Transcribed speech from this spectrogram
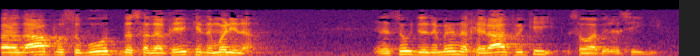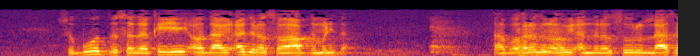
آپ ثبوت د صدقے کے نمڑی نا یعنی سوکھ جمڑی نہ خیرات کی ثواب رسی گی ثبوت د صدقے اور دا اجر ثواب نمڑی تھا اب حرد نہ ہوئی ان رسول اللہ سے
